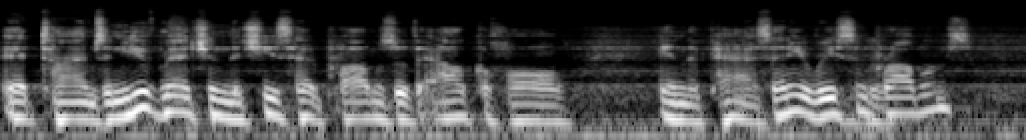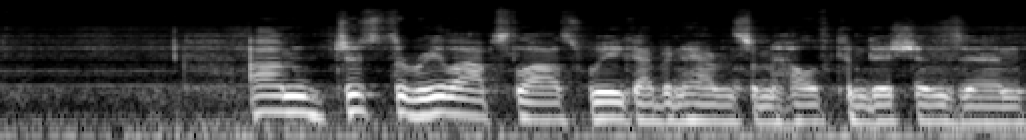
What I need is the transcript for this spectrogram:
at times. And you've mentioned that she's had problems with alcohol in the past. Any recent mm-hmm. problems? Um, just the relapse last week. I've been having some health conditions, and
